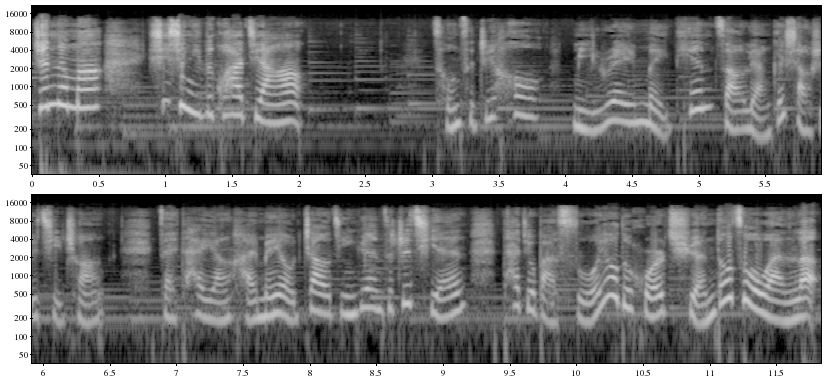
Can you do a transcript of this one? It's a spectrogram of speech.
真的吗？谢谢你的夸奖。从此之后，米瑞每天早两个小时起床，在太阳还没有照进院子之前，他就把所有的活儿全都做完了。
